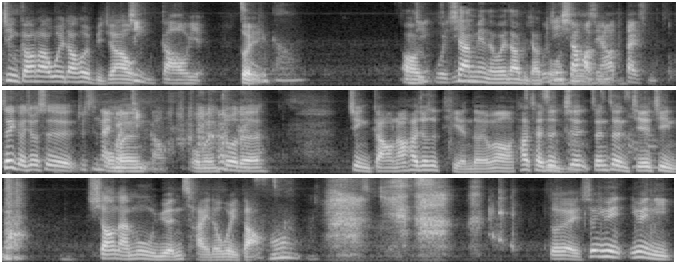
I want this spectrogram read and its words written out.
净高它味道会比较净高耶。对，哦，下面的味道比较多。我已经想好等下要带什么。这个就是就是那罐我们做的净高，然后它就是甜的，有没有？它才是真真正接近肖楠木原材的味道。哦，天哪！对，所以因为因为你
